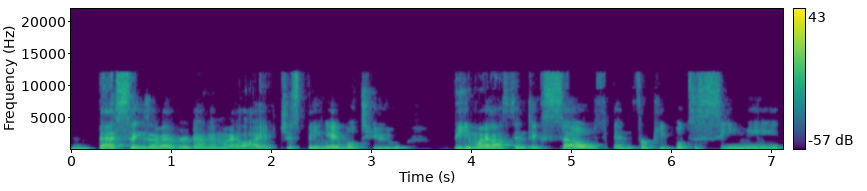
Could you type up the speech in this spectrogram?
best things I've ever done in my life. Just being able to be my authentic self, and for people to see me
